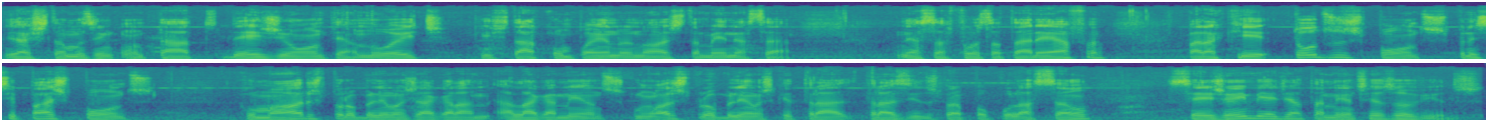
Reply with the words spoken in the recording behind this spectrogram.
já estamos em contato desde ontem à noite, que está acompanhando nós também nessa, nessa força-tarefa, para que todos os pontos, os principais pontos, com maiores problemas de alagamentos, com maiores problemas que tra trazidos para a população, sejam imediatamente resolvidos.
